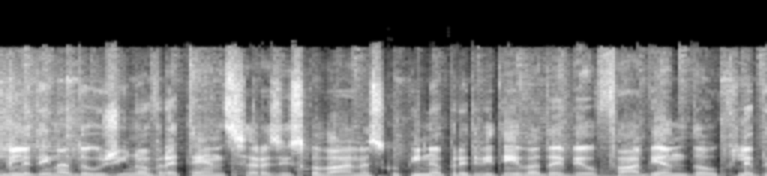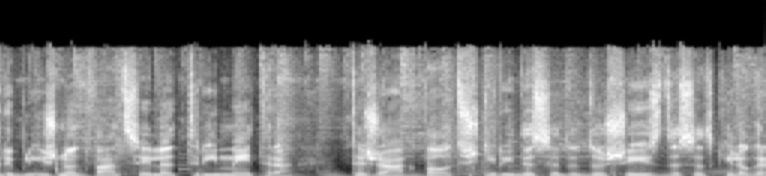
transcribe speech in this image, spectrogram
Glede na dolžino vretenc, raziskovalna skupina predvideva, da je bil Fabian dolg le približno 2,3 metra, težak pa od 40 do 60 kg.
